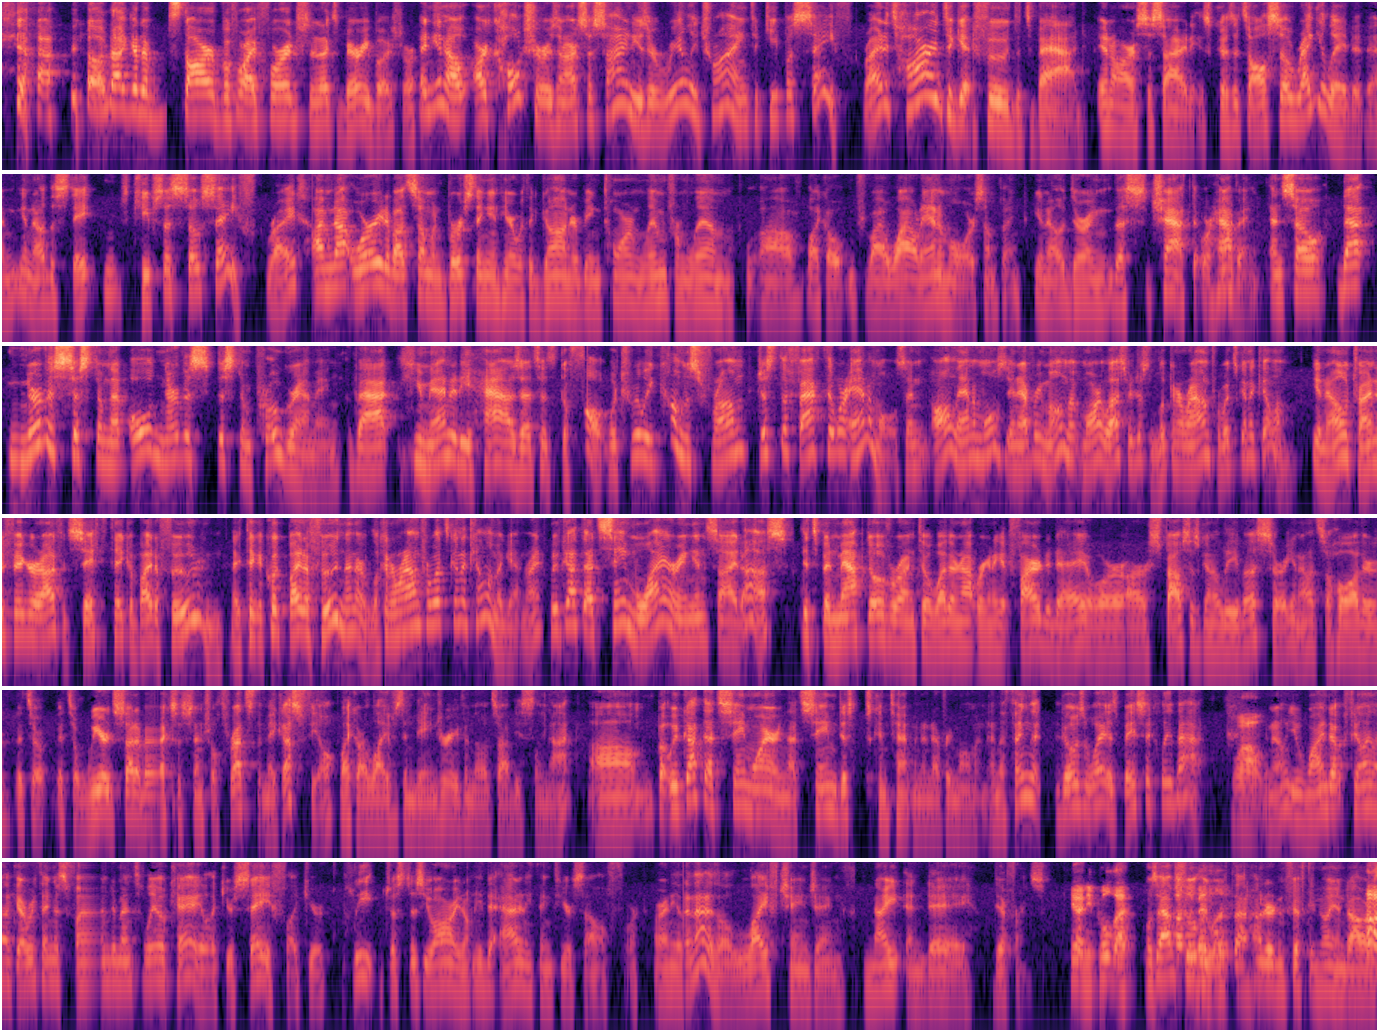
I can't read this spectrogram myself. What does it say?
yeah, you know, I'm not going to starve before I forage the next berry bush. Or, and you know, our cultures and our societies are really trying to keep us safe, right? It's hard to get food that's bad in our societies because it's also regulated, and you know, the state keeps us so safe, right? I'm not worried about someone bursting in here with a gun or being torn limb from limb, uh, like a by a wild animal or something, you know, during this chat that we're having. And so that nervous system, that old nervous system programming that humanity has as its default, which really comes from just the fact that we're animals and all animals in every moment, more or less, are just looking around for what's going to kill them, you know, trying to figure out if it's safe to take a bite of food. And they take a quick bite of food and then they're looking around for what's going to kill them again, right? We've got that same wiring inside us. It's been mapped over onto whether or not we're going to get fired today or our spouse is going to leave us or, you know, it's a whole other, it's a, it's a weird set of existential threats that make us feel like our life's in danger, even though it's obviously not. Um, but we've got that same wiring, that same discontentment in every moment. And the thing that goes away is basically that. Wow. You know, you wind up feeling like everything is fundamentally okay, like you're safe, like you're complete just as you are. You don't need to add anything to yourself or, or any of that. And that is a life changing night and day difference. Yeah, and you call that was absolutely worth that 150 million dollars.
